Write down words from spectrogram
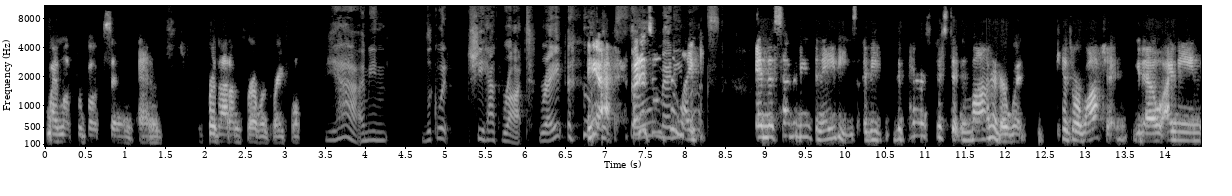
my love for books, and and for that, I'm forever grateful. Yeah, I mean, look what she hath wrought, right? yeah, so but it's also like. Books in the 70s and 80s, I mean, the parents just didn't monitor what kids were watching. You know, I mean,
